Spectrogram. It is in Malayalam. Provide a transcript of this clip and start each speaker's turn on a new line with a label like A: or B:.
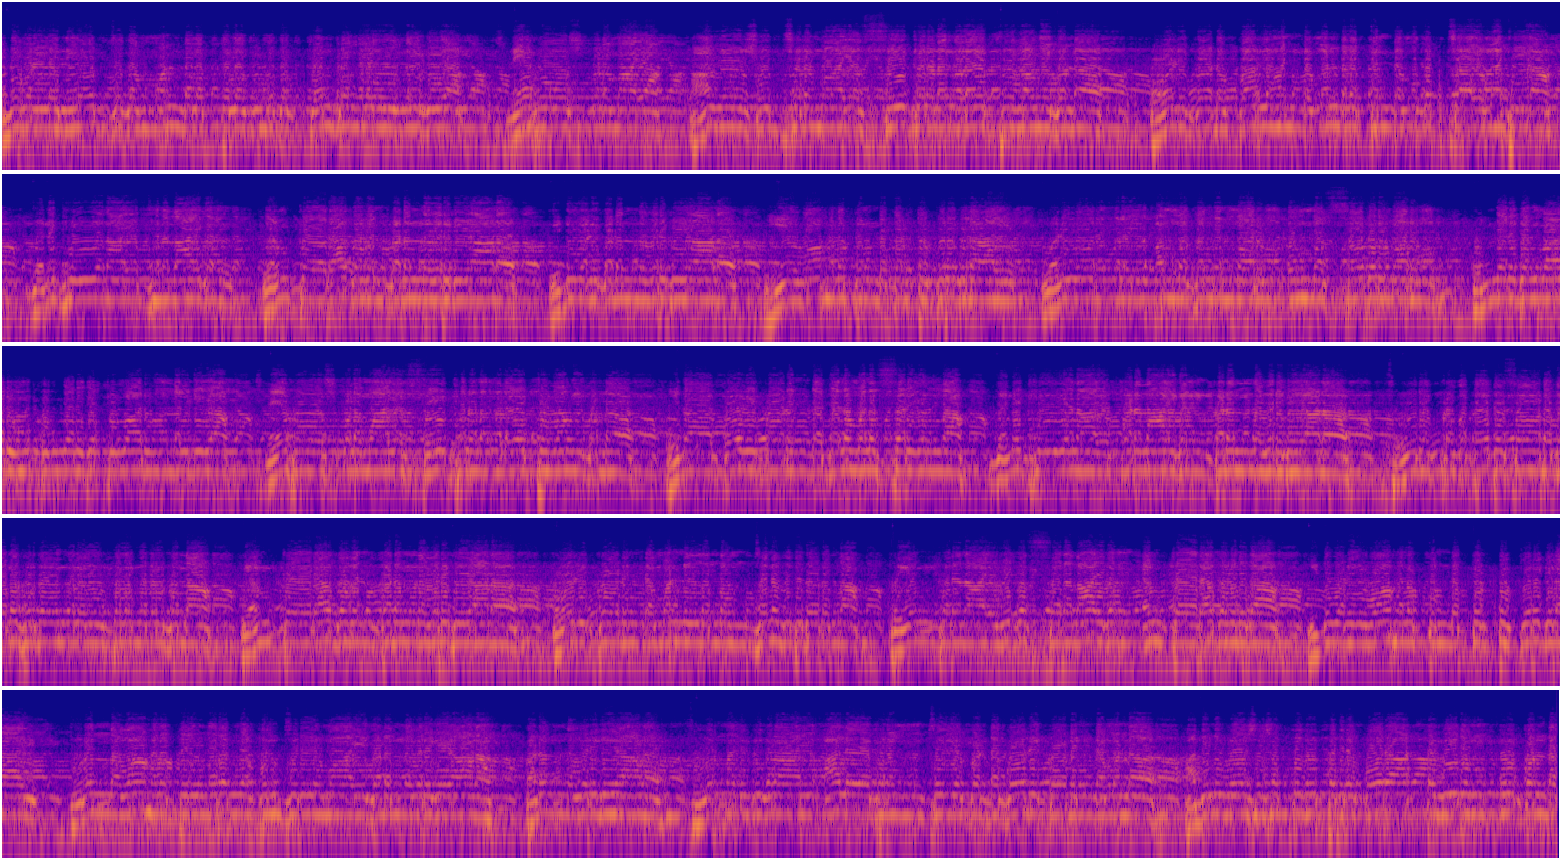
A: കൊടുവള്ളി നിയോജക മണ്ഡലത്തിലെ വിവിധ കേന്ദ്രങ്ങളിൽ നൽകിയ സ്നേഹോഷ്മളമായ ആവേശോജ്വലമായ സ്വീകരണങ്ങൾ ഏറ്റുവാങ്ങിക്കൊണ്ട് കോഴിക്കോട് പാർലമെന്റ് മണ്ഡലത്തിന്റെ മുഖച്ഛായ മാറ്റിയ ജനകീയനായ ജനനായകൻ എം കെ രാഘവൻ കടന്നു വരികയാണ്. ഇതുവഴി കടന്നു വരികയാണ്. ഈ വാഹനത്തിന്റെ തൊട്ട് പിറകിലായി വഴിയോരങ്ങളിൽ അമ്മ പെങ്ങന്മാരും കുഞ്ഞനുജന്മാരും കുഞ്ഞനുജത്തിമാരും നൽകിയ സ്നേഹോഷ്മളമായ സ്വീകരണങ്ങൾ ഏറ്റുവാങ്ങിക്കൊണ്ട് ഇതാ കോഴിക്കോടിന്റെ ജലമനുസരിയുന്ന ജനകീയനായ പടനായകൻ കടന്നു വരികയാണ്. സൂര്യപ്രഭ തേജസ്സോടെ ജനഹൃദയങ്ങളിൽ തിളങ്ങി നിൽക്കുന്ന എം കെ രാഘവൻ കടന്നു വരികയാണ്. കോഴിക്കോടിന്റെ മണ്ണിൽ നിന്നും ജനവിധി തേടുന്ന പ്രിയങ്കരനായ വികസന നായകൻ എം കെ രാഘവനിത ഇതുവഴി വാഹനത്തിന്റെ തൊട്ടു പിറകിലായി തുറന്ന വാഹനത്തിൽ നിറഞ്ഞ പുഞ്ചിരിയുമായി കടന്നു വരികയാണ്. കടന്നു വരികയാണ്. സുവർണലിപികളാൽ ആലേഖനം ചെയ്യപ്പെട്ട കോഴിക്കോടിന്റെ മണ്ണ്. അധിനിവേശ ശക്തികൾക്കെതിരെ പോരാട്ട ഉൾക്കൊണ്ട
